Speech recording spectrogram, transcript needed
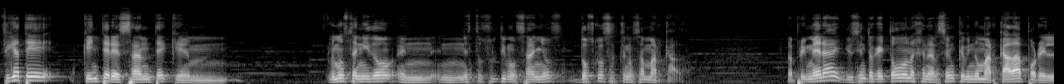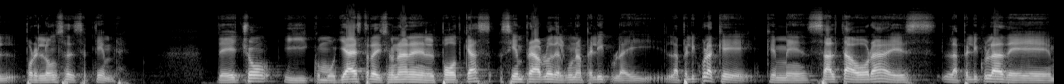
Fíjate qué interesante que mm, hemos tenido en, estos últimos años dos cosas que nos han marcado. La primera, yo siento que hay toda una generación que vino marcada por el, por el 11 de septiembre. De hecho, y como ya es tradicional en el podcast, siempre hablo de alguna película. Y la película que, que me salta ahora es la película de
